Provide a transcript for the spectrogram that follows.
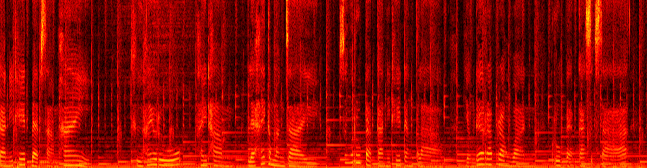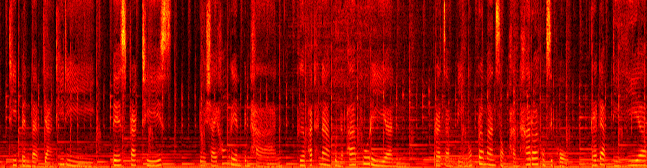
การนิเทศแบบ 3 ให้ คือให้รู้ ให้ทำและให้กำลังใจ ซึ่งรูปแบบการนิเทศดังกล่าว ยังได้รับรางวัล รูปแบบการศึกษา ที่เป็นแบบอย่างที่ดี Best Practice โดยใช้ห้องเรียนเป็นฐาน เพื่อพัฒนาคุณภาพผู้เรียน ประจำปีงบประมาณ 2566 ระดับดีเยี่ยม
